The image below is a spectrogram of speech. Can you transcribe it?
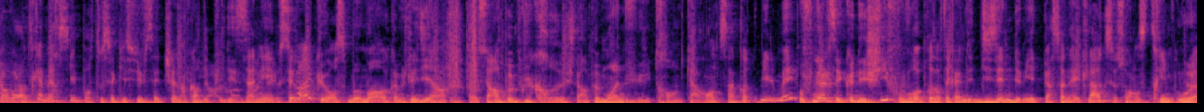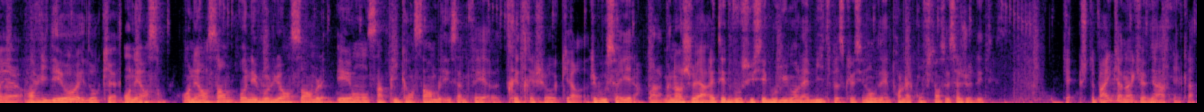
voilà. En tout cas, merci pour tous ceux qui suivent cette chaîne encore depuis des années. C'est vrai qu'en ce moment, comme je l'ai dit, hein, euh, c'est un peu plus creux, je fais un peu moins de vues, 30, 40, 50 000, mais au final, c'est que des chiffres, vous représentez quand même des dizaines de milliers de personnes à être là, que ce soit en stream ou euh, en vidéo, et donc euh, on est ensemble. On est ensemble, on évolue ensemble, et on s'implique ensemble, et ça me fait très très chaud au cœur que vous soyez là. Voilà, maintenant je vais arrêter de vous sucer goulûment la bite parce que sinon vous allez prendre la confiance et ça je déteste. Ok, je te parie qu'il y en a un qui va venir à la fenêtre là.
